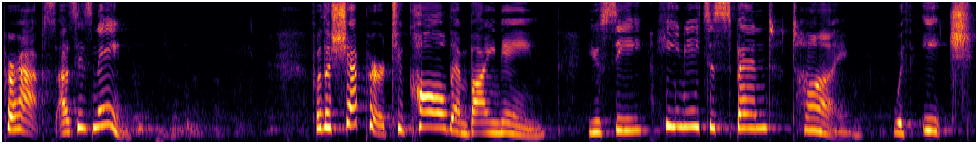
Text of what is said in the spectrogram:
perhaps as his name. For the shepherd to call them by name, you see, he needs to spend time with each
